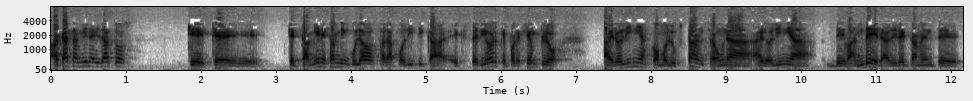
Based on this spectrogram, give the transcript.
Acá también hay datos que, que también están vinculados a la política exterior, que por ejemplo aerolíneas como Lufthansa, una aerolínea de bandera directamente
